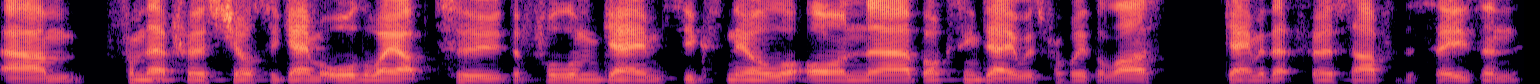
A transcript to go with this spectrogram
um, from that first Chelsea game all the way up to the Fulham game, six 0 on uh, Boxing Day was probably the last game of that first half of the season.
